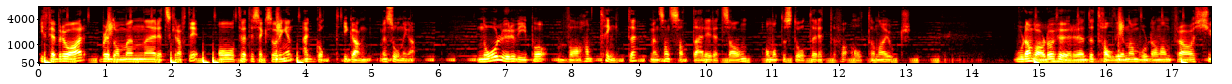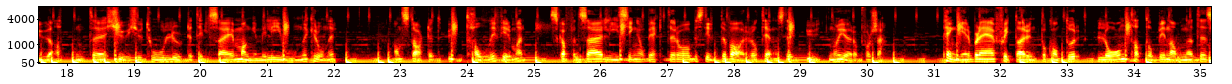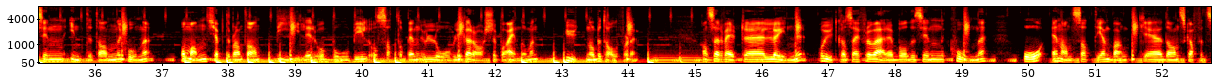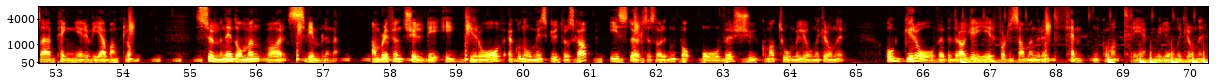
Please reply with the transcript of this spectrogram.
I februar ble dommen rettskraftig, og 36-åringen er godt i gang med soninga. Nå lurer vi på hva han tenkte mens han satt der i rettssalen og måtte stå til rette for alt han har gjort. Hvordan var det å høre detaljene om hvordan han fra 2018 til 2022 lurte til seg mange millioner kroner? Han startet utallige firmaer, skaffet seg leasingobjekter og bestilte varer og tjenester uten å gjøre opp for seg. Penger ble flytta rundt på kontor, lån tatt opp i navnet til sin intetanende kone, og mannen kjøpte bl.a. biler og bobil og satte opp en ulovlig garasje på eiendommen uten å betale for det. Han serverte løgner og utga seg for å være både sin kone og en ansatt i en bank eh, da han skaffet seg penger via banklån. Summen i dommen var svimlende. Han blir funnet skyldig i grov økonomisk utroskap i størrelsesorden på over 7,2 millioner kroner, og grove bedragerier for til sammen rundt 15,3 millioner kroner.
